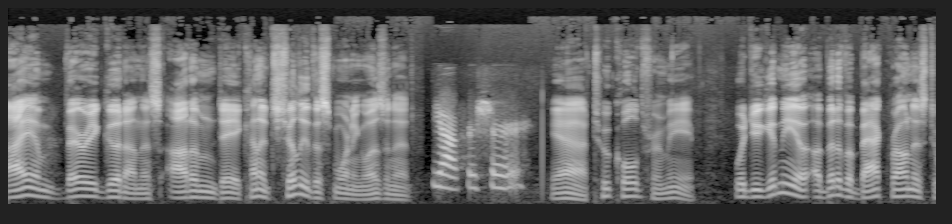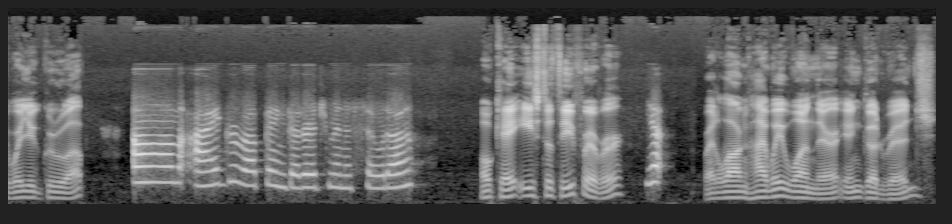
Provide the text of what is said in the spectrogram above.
I am very good on this autumn day. Kind of chilly this morning, wasn't it? Yeah, for sure. Yeah, too cold for me. Would you give me a, a bit of a background as to where you grew up? Um, I grew up in Goodridge, Minnesota. Okay, east of Thief River. Yep. Right along Highway 1 there in Goodridge.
